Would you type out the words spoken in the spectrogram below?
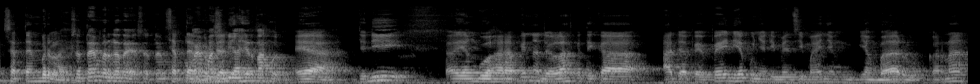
September lah ya. September katanya, September. September. Pokoknya masih Dan- di akhir tahun. Iya, jadi eh, yang gua harapin adalah ketika ada PP dia punya dimensi main yang yang baru karena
